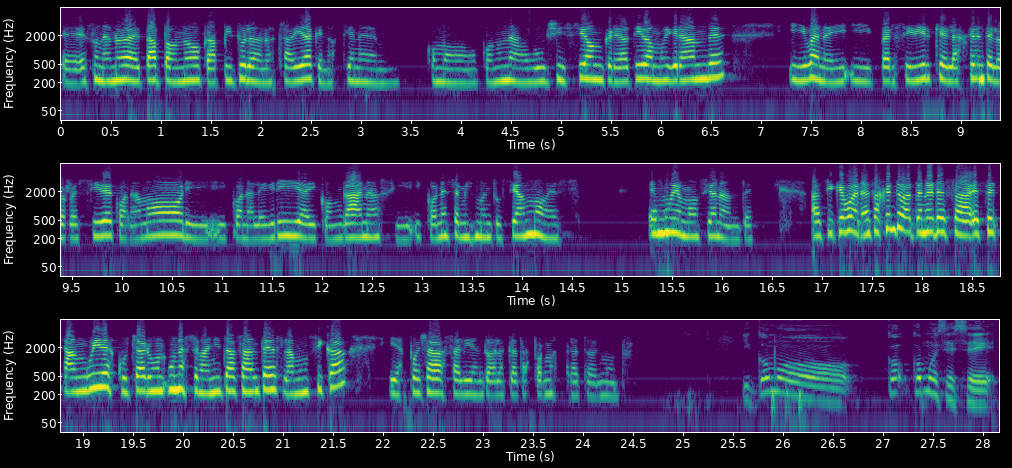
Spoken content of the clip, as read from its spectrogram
eh, es una nueva etapa, un nuevo capítulo de nuestra vida que nos tiene como con una ebullición creativa muy grande y bueno, y, percibir que la gente lo recibe con amor y, con alegría y con ganas y, con ese mismo entusiasmo es, es muy emocionante. Así que bueno, esa gente va a tener esa, ese changüí de escuchar unas semanitas antes la música y después ya va a salir en todas las plataformas para todo el mundo. ¿Y cómo, cómo es ese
